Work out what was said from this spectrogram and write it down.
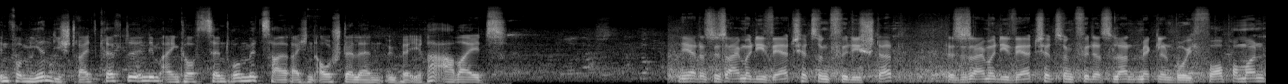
informieren die Streitkräfte in dem Einkaufszentrum mit zahlreichen Ausstellern über ihre Arbeit. Ja, das ist einmal die Wertschätzung für die Stadt, das ist einmal die Wertschätzung für das Land Mecklenburg-Vorpommern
